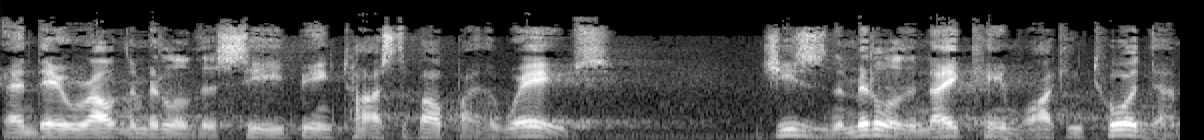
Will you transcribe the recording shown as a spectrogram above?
and they were out in the middle of the sea being tossed about by the waves. Jesus, in the middle of the night, came walking toward them.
